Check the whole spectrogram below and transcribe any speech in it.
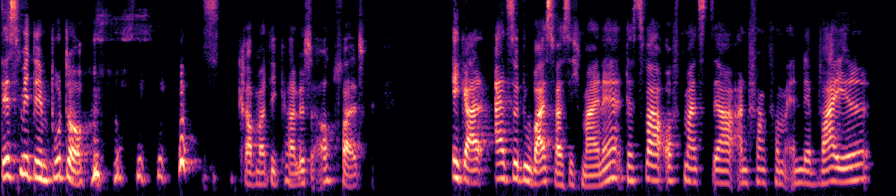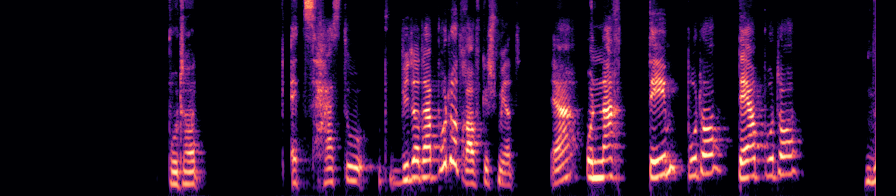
das mit dem Butter. Grammatikalisch auch falsch. Egal, also du weißt, was ich meine. Das war oftmals der Anfang vom Ende, weil Butter, jetzt hast du wieder da Butter drauf geschmiert. Ja, und nach dem Butter, der Butter,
